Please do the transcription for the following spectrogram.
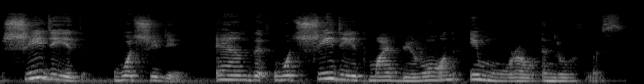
She did what she did, and what she did might be wrong, immoral, and ruthless.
